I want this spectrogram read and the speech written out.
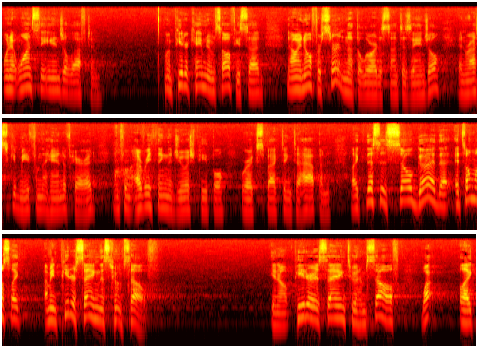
when at once the angel left him. When Peter came to himself, he said, Now I know for certain that the Lord has sent his angel and rescued me from the hand of Herod and from everything the Jewish people were expecting to happen. Like, this is so good that it's almost like I mean, Peter's saying this to himself. You know, Peter is saying to himself, what, like,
